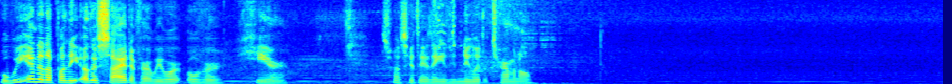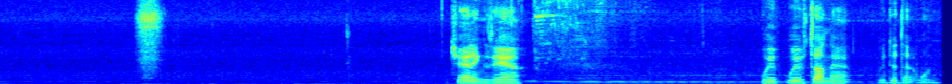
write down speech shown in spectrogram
Well, we ended up on the other side of her. We were over here. Just want to see if there's anything new at the terminal. Jennings, yeah. We've we've done that. We did that one.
